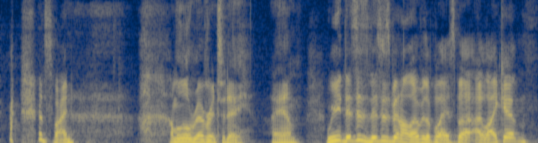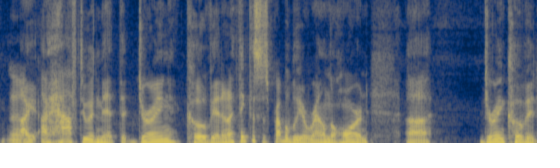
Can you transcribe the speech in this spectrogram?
That's fine. I'm a little reverent today. I am. We this is this has been all over the place, but I like it. Uh, I, I have to admit that during COVID, and I think this is probably around the horn, uh, during COVID,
